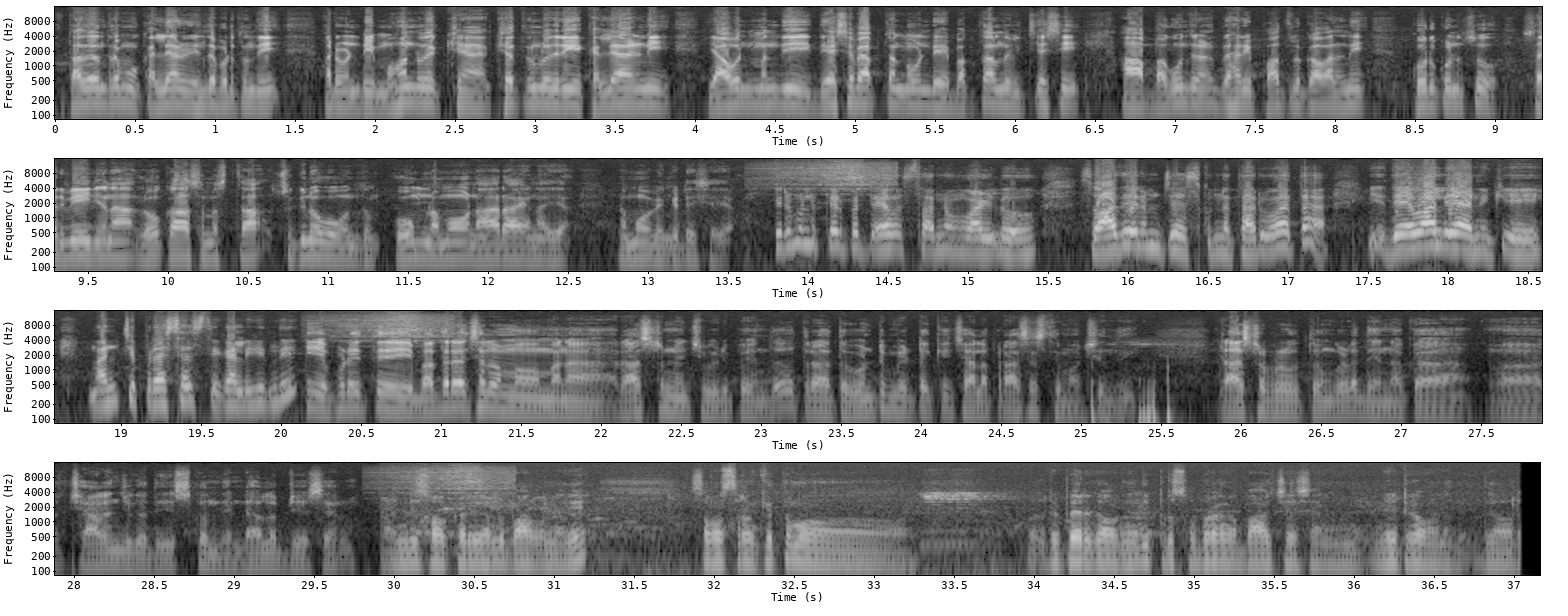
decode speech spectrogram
తదనంతరము కళ్యాణం నిందబడుతుంది అటువంటి మోహన్ క్షేత్రంలో జరిగే కళ్యాణాన్ని యావన్ మంది దేశవ్యాప్తంగా ఉండే భక్తాలను విచ్చేసి ఆ భగవంతుని అనుగ్రహానికి పాత్రలు కావాలని కోరుకొనుచు సర్వే జన లోకా సమస్త సుఖినోభవంతం ఓం నమో నారాయణయ్య నమో వెంకటేశయ్య. తిరుమల తిరుపతి దేవస్థానం వాళ్ళు స్వాధీనం చేసుకున్న తరువాత ఈ దేవాలయానికి మంచి ప్రశస్తి కలిగింది. ఎప్పుడైతే ఈ భద్రాచలం మన రాష్ట్రం నుంచి విడిపోయిందో తర్వాత ఒంటిమిట్టకి చాలా ప్రాశస్త్యం వచ్చింది. రాష్ట్ర ప్రభుత్వం కూడా దీన్ని ఒక ఛాలెంజ్గా తీసుకొని దీన్ని డెవలప్ చేశారు. అన్ని సౌకర్యాలు బాగున్నాయి. సంవత్సరం క్రితం రిపేర్గా ఉన్నది. ఇప్పుడు శుభ్రంగా బాగా చేశాను. నీట్గా ఉన్నది. దేవాలయం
